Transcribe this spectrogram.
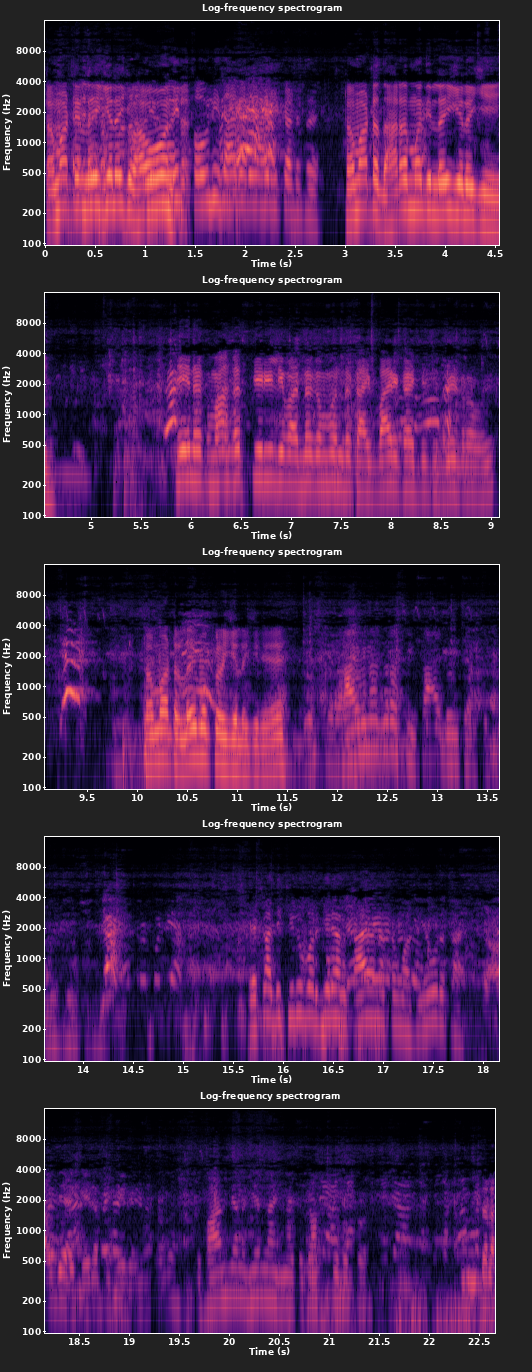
टमाटे लई गेलं की भाऊन टमाटर धारामध्ये लई गेलं की. हे नक मागत फिरिली बा नका म्हणलं काय बारीक आहे त्याची बेड राहू टमाटर लई बकळ गेलं की रे. काय ना जरा शी, काय दोन चार किलो, दोन किलो. एखादी किलो वर गेल्या काय ना टमाटर एवढं काय? बांधल्यानं गेलं नाही तर जास्त लोक चला.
